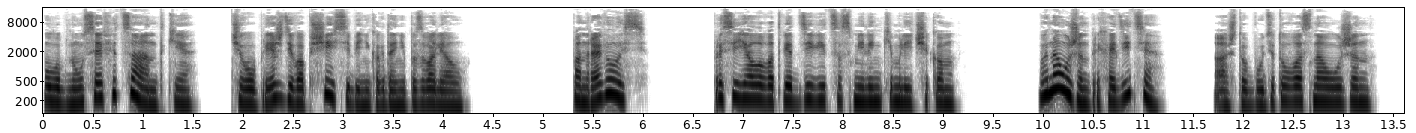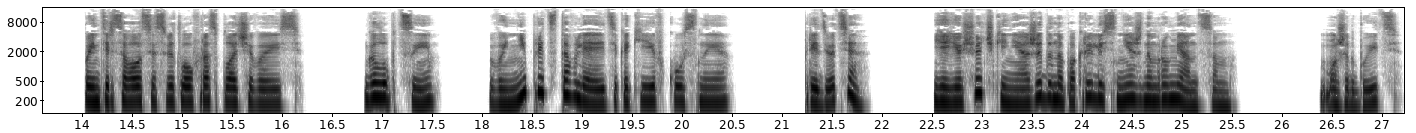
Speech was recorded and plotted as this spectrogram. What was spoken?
улыбнулся официантке, чего прежде вообще себе никогда не позволял. Понравилось?» Просияла в ответ девица с миленьким личиком. «Вы на ужин приходите?» «А что будет у вас на ужин?» Поинтересовался Светлов, расплачиваясь. «Голубцы, вы не представляете, какие вкусные. Придете?» Ее щечки неожиданно покрылись нежным румянцем. «Может быть,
